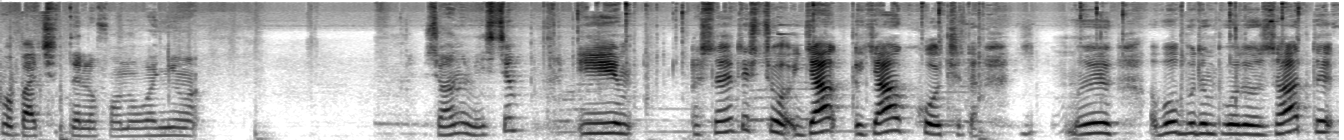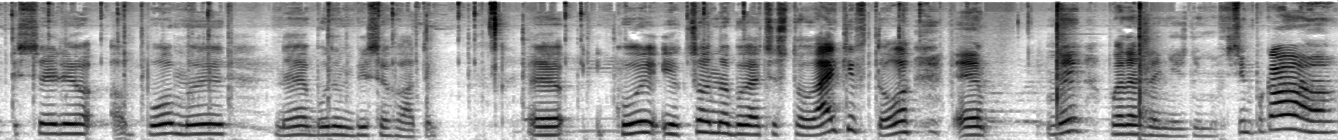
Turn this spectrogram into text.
побачите телефон уронила. Все на місці. І знаєте що, як, як хочете, ми або будемо продовжати серію, або ми не будемо більше грати. Е, коли, якщо набереться 100 лайків, то е, ми продовження знімемо. Всім пока!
